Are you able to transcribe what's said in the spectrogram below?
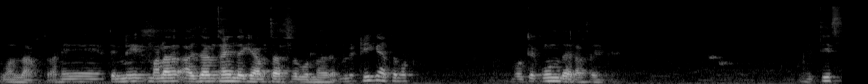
तुम्हाला दाखवतो. आणि त्यांनी मला अजितदादांनी सांगितलं की आमचं असं बोलणं झालं. म्हणजे ठीक आहे आता मग बहुतेक होऊन जाईल असं इथे? तीच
